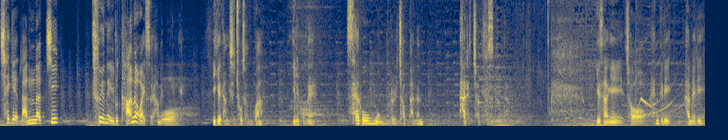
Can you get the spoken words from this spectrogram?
책에 낱낱이 Q&A로 다 나와 있어요. 와. 이게 당시 조선과 일본의 새로운 문물을 접하는 다른 점이었습니다. 이상이 저 핸드릭 하멜이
